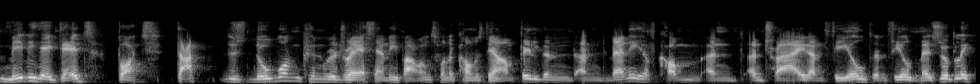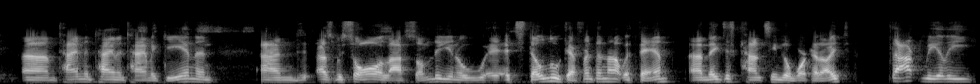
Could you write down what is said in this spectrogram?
Maybe they did, but that there's no one can redress any balance when it comes to Anfield, and, and many have come and, and tried and failed and failed miserably, um, time and time and time again. And and as we saw last Sunday, you know, it's still no different than that with them, and they just can't seem to work it out. That really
